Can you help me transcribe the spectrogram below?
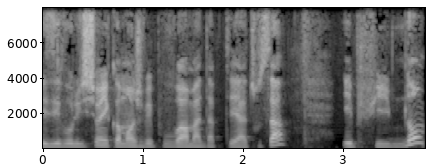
des évolutions et comment je vais pouvoir m'adapter à tout ça. Et puis, non,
